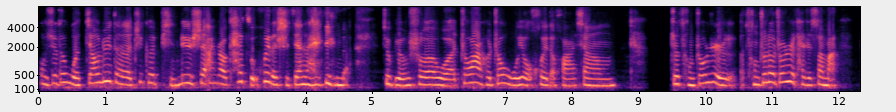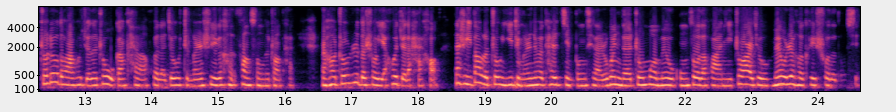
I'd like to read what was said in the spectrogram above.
我觉得我焦虑的这个频率是按照开组会的时间来定的，就比如说我周二和周五有会的话，像就从周日从周六周日开始算嘛。周六的话会觉得周五刚开完会了，就整个人是一个很放松的状态。然后周日的时候也会觉得还好，但是一到了周一，整个人就会开始紧绷起来。如果你的周末没有工作的话，你周二就没有任何可以说的东西，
